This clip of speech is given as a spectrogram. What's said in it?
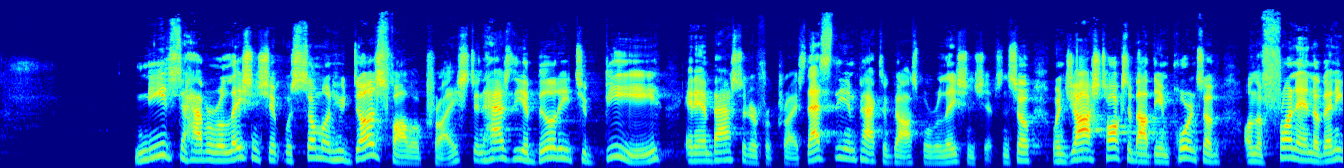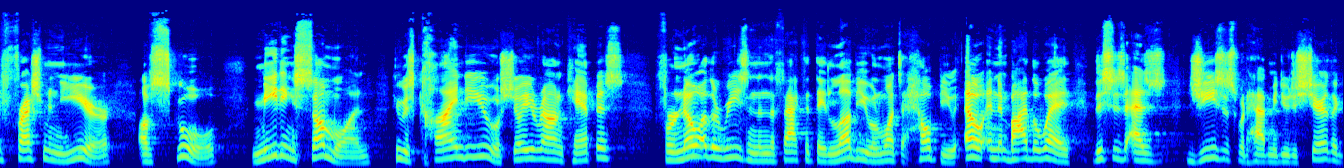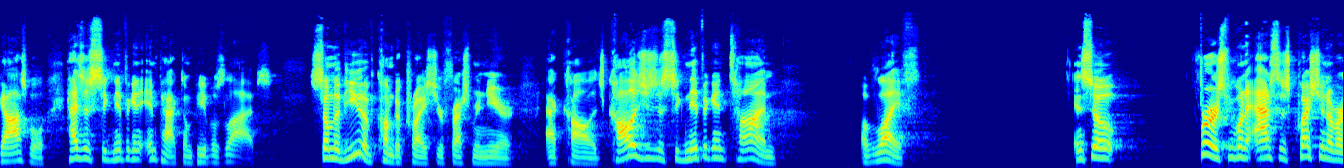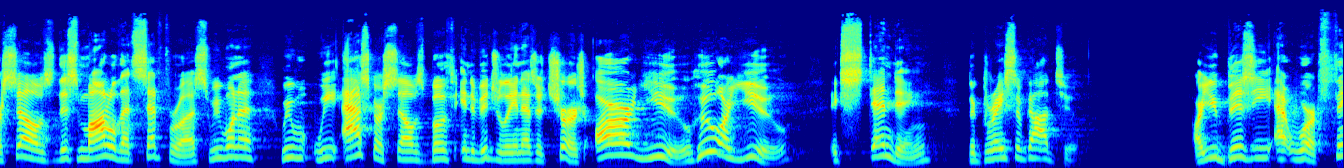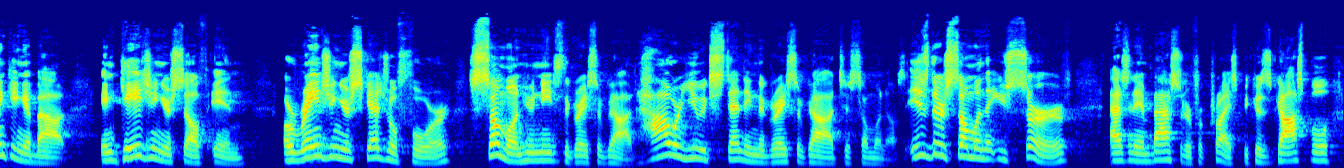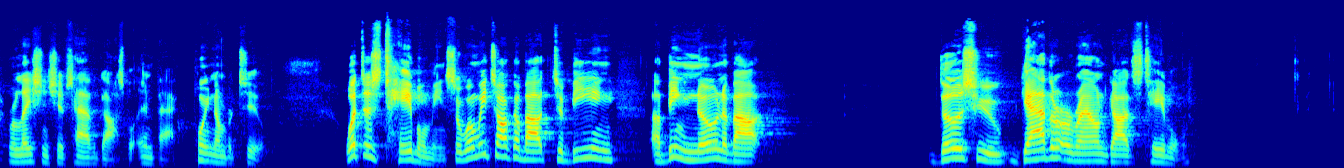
needs to have a relationship with someone who does follow Christ and has the ability to be an ambassador for Christ. That's the impact of gospel relationships. And so when Josh talks about the importance of, on the front end of any freshman year of school, meeting someone who is kind to you, will show you around campus for no other reason than the fact that they love you and want to help you. Oh, and then by the way, this is as Jesus would have me do to share the gospel has a significant impact on people's lives. Some of you have come to Christ your freshman year at college. College is a significant time of life. And so, first, we want to ask this question of ourselves this model that's set for us, we want to we, we ask ourselves both individually and as a church are you, who are you extending the grace of God to? Are you busy at work thinking about, engaging yourself in, arranging your schedule for someone who needs the grace of God? How are you extending the grace of God to someone else? Is there someone that you serve as an ambassador for Christ? Because gospel relationships have gospel impact. Point number two. What does table mean? So when we talk about to being uh, being known about those who gather around God's table,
